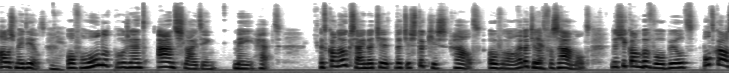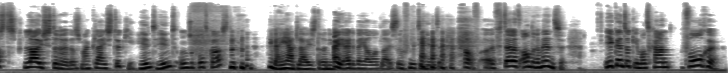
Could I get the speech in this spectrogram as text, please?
alles mee deelt. Of 100% aansluiting mee hebt. Het kan ook zijn dat je, dat je stukjes haalt overal, hè? dat je Ja. dat verzamelt. Dus je kan bijvoorbeeld podcasts luisteren. Dat is maar een klein stukje. Hint, hint, onze podcast. Die ben je aan het luisteren nu. Ah ja, daar ben je al aan het luisteren, hoef niet te hinten. Of eh, vertel het andere mensen. Je kunt ook iemand gaan volgen.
